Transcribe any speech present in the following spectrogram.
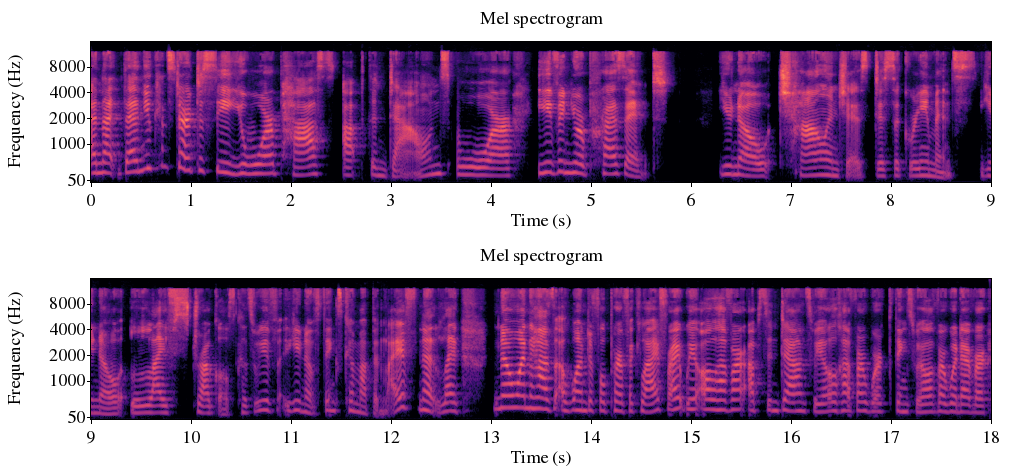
And that then you can start to see your past ups and downs, or even your present, you know, challenges, disagreements, you know, life struggles. Cause we've, you know, things come up in life. No, like, no one has a wonderful, perfect life, right? We all have our ups and downs. We all have our work things. We all have our whatever.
